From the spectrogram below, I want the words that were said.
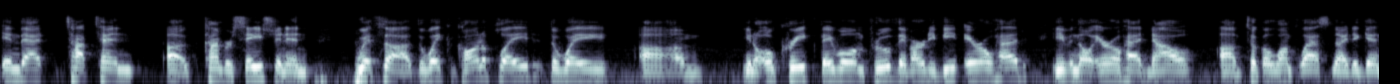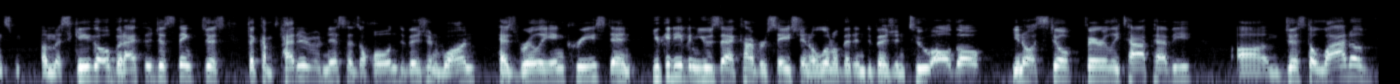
in that top 10 uh, conversation. And with uh, the way Kaukauna played, the way, um, you know, Oak Creek, they will improve. They've already beat Arrowhead, even though Arrowhead now um, took a lump last night against a Muskego, but I just think just the competitiveness as a whole in Division One has really increased, and you could even use that conversation a little bit in Division Two, although you know it's still fairly top heavy. Um, just a lot of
